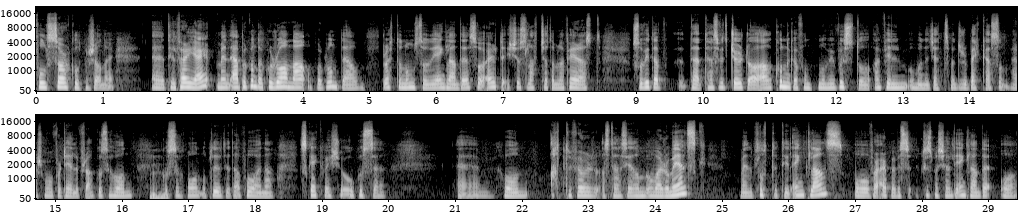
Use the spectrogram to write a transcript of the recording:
full circle-personer eh, til ferie, men er på grunn av korona og på grunn av brøtt og nomstånd i England, så er det ikke så lett at de ferast. Så vidt at det har vi gjort av kunningafunden, og vi visste en film om en agent som heter Rebecca, som her som hun forteller fra, hvordan hun, mm -hmm. hun opplevde det på få henne skrekkvekk, og hvordan eh, hun att du för att det sig om hon var rumänsk men flyttade till Englands och för arbete med Christmas i England och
